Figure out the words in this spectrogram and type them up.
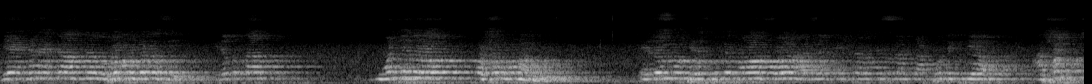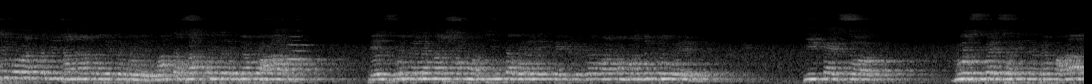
যে এখানে একটা আপনার ভ্রমণ করতেছি এটা তো তার মধ্যে তো অসম্ভব হবে এই জন্য ফেসবুকে পাওয়ার পর আমি চেষ্টা করতেছিলাম তার প্রতিক্রিয়া আর সবচেয়ে বড় একটা জিনিস আমি আপনাদেরকে বলি মাতা ছাত্রদের ব্যবহার ফেসবুকে লেখার সময় চিন্তা করে লিখবে ব্যবহারটা মাধুর্য করে কি পাইছ বুঝ পাইছ ব্যবহার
